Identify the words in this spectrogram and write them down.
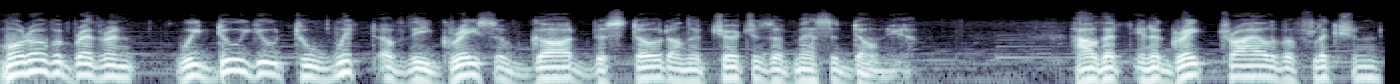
Moreover, brethren, we do you to wit of the grace of God bestowed on the churches of Macedonia, how that in a great trial of affliction,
